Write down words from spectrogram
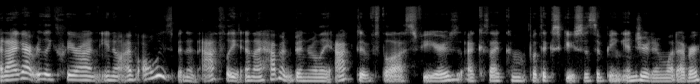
And I got really clear on, you know, I've always been an athlete and I haven't been really active the last few years because uh, I've come up with excuses of being injured and whatever.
